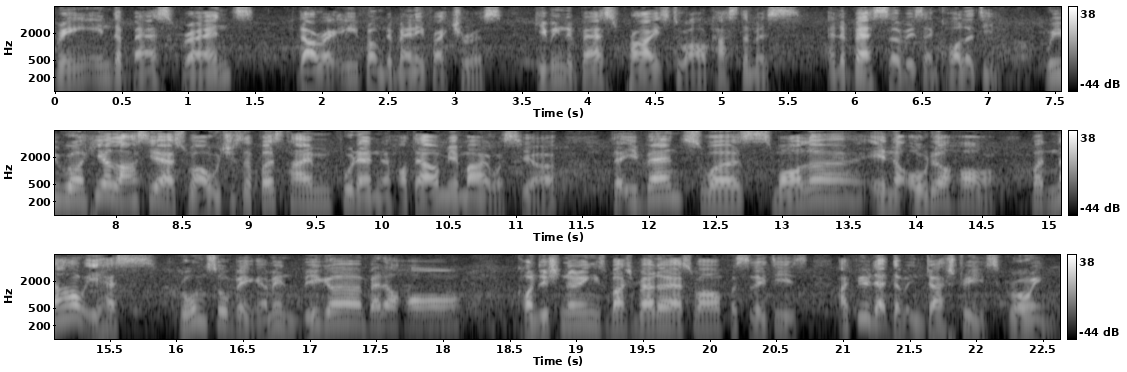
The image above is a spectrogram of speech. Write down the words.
bring in the best brands directly from the manufacturers, giving the best price to our customers and the best service and quality. We were here last year as well, which is the first time Food and Hotel Myanmar was here. The events was smaller in an older hall, but now it has grown so big. I mean, bigger, better hall, conditioning is much better as well, facilities. I feel that the industry is growing.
